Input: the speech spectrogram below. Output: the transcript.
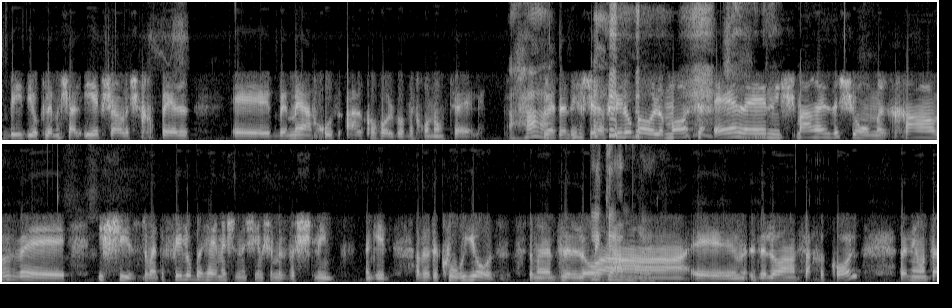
בדיוק, למשל, אי אפשר לשכפל אה, ב-100% אלכוהול במכונות האלה. אהה. זאת אומרת, אני חושבת שאפילו בעולמות האלה נשמר איזשהו מרחב אה, אישי. זאת אומרת, אפילו בהם יש אנשים שמבשלים, נגיד. אבל זה קוריוז. זאת אומרת, זה לא, לגמרי. ה, אה, זה לא הסך הכל. ואני רוצה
